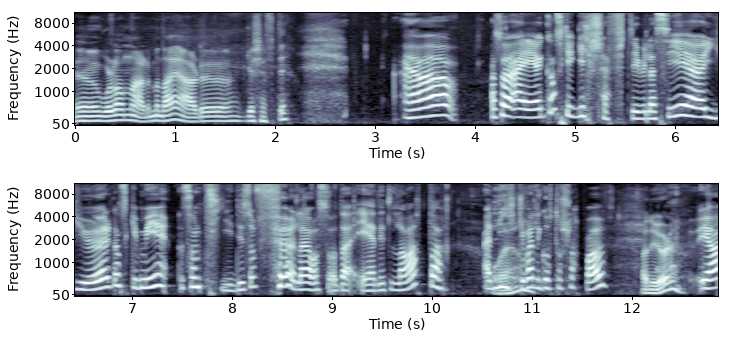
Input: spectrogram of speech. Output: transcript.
Eh, Hvordan er det med deg? Er du geskjeftig? Ja, altså jeg er ganske geskjeftig, vil jeg si. Jeg gjør ganske mye. Samtidig så føler jeg også at jeg er litt lat, da. Jeg ja. liker veldig godt å slappe av. Ja, du gjør det? Ja,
